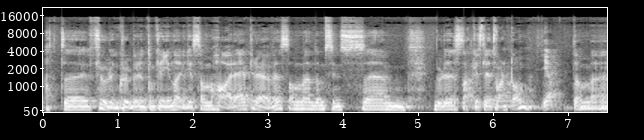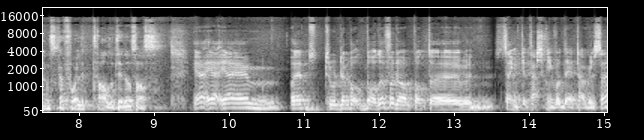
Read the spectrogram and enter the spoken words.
at uh, fuglehundklubber rundt omkring i Norge som har ei prøve som eh, de syns uh, burde snakkes litt varmt om, Ja. de uh, skal få litt taletid hos oss. Jeg, jeg, jeg, jeg tror det både for å måte senke terskelen for deltakelse,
